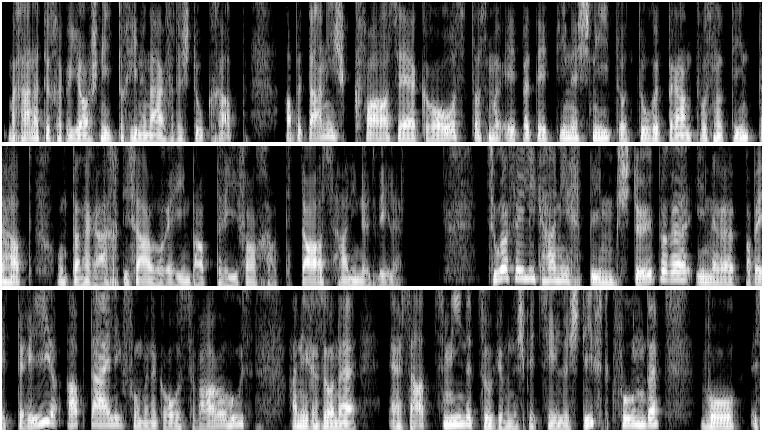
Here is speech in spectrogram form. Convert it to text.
Man kann natürlich sagen, ja, schneid doch hinten einfach das Stück ab. Aber dann ist die Gefahr sehr gross, dass man eben dort hineinschneidet und durchtrennt, wo es noch Tinte hat und dann eine rechte Sauerei im Batteriefach hat. Das habe ich nicht wollen. Zufällig habe ich beim Stöbern in einer Papeterieabteilung von einem grossen Warenhaus habe ich so eine Ersatzmine zu einem speziellen Stift gefunden, wo ein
